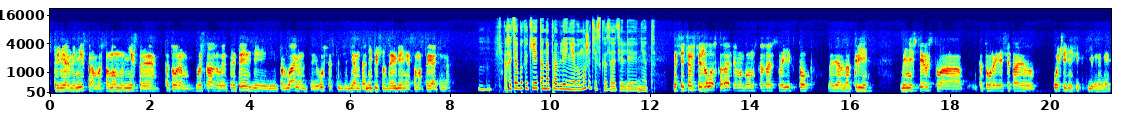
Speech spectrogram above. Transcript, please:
с премьер-министром. В основном министры, которым высказывают претензии, и парламент, и офис президента, они пишут заявления самостоятельно. А хотя бы какие-то направления вы можете сказать или нет? Но сейчас тяжело сказать. Я могу вам сказать своих топ, наверное, три министерства, которые я считаю очень эффективными.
